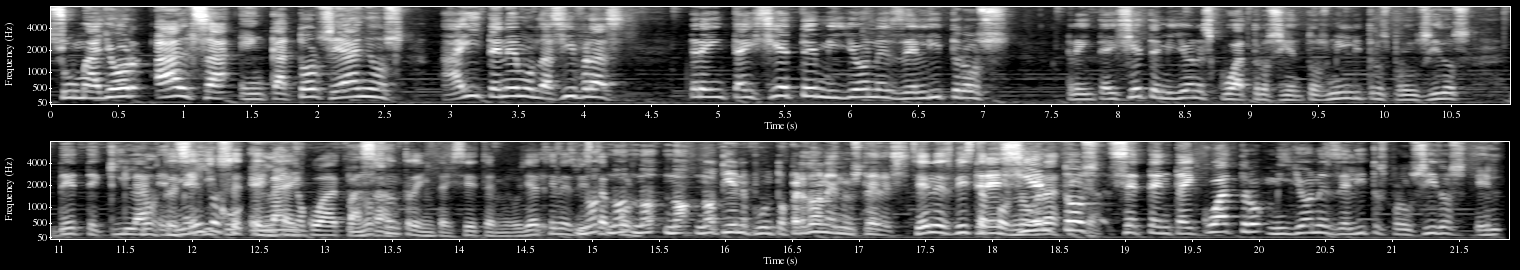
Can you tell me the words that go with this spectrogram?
su mayor alza en 14 años. Ahí tenemos las cifras, 37 millones de litros 37 millones 400 mil litros producidos de tequila No, en México el año 374, no pasado. son 37, amigo. Ya tienes No, vista no, por... no, no, no tiene punto, perdónenme ustedes. Tienes vista pornográfica. 374 millones de litros producidos el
